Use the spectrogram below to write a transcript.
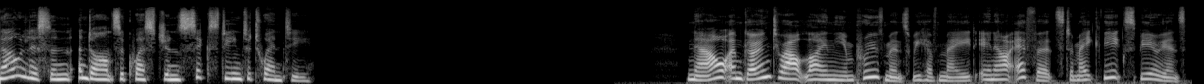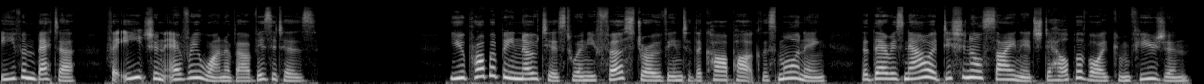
Now listen and answer questions 16 to 20. Now I'm going to outline the improvements we have made in our efforts to make the experience even better for each and every one of our visitors. You probably noticed when you first drove into the car park this morning that there is now additional signage to help avoid confusion.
